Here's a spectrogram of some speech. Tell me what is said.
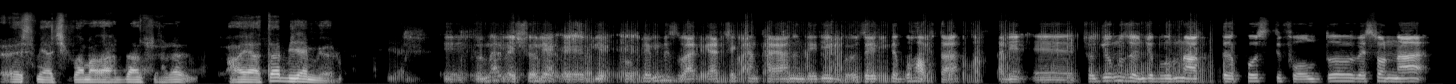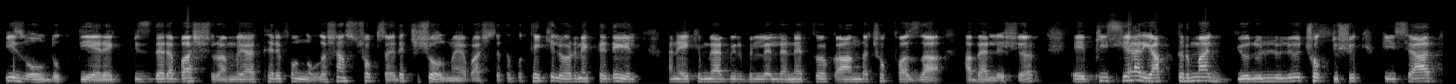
resmi açıklamalardan sonra hayata bilemiyorum. Ee, Ömer Bey şöyle e, bir problemimiz var. Gerçekten Kaya'nın dediği gibi özellikle bu hafta hani e, çocuğumuz önce burnu aktı, pozitif oldu ve sonra biz olduk diyerek bizlere başvuran veya telefonla ulaşan çok sayıda kişi olmaya başladı. Bu tekil örnekte değil. Hani hekimler birbirleriyle network ağında çok fazla haberleşiyor. E, PCR yaptırma gönüllülüğü çok düşük. PCR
